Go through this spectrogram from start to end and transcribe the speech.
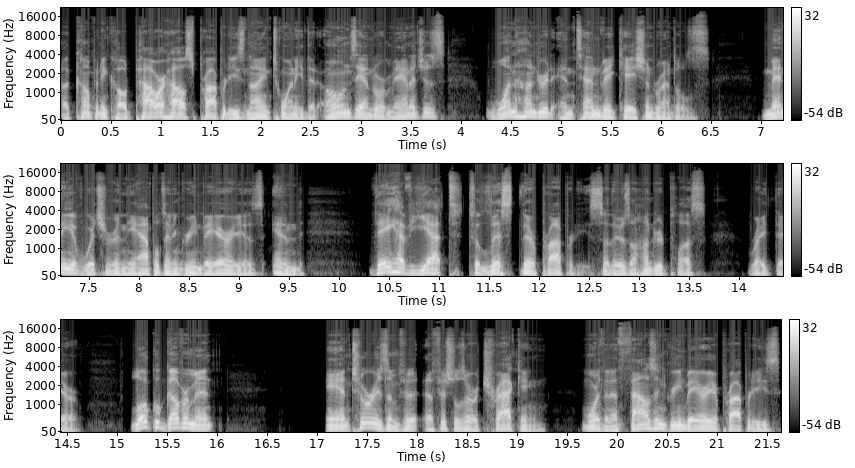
a company called Powerhouse Properties 920 that owns and or manages 110 vacation rentals, many of which are in the Appleton and Green Bay areas, and they have yet to list their properties. So there's 100 plus right there. Local government and tourism f- officials are tracking more than a thousand Green Bay area properties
